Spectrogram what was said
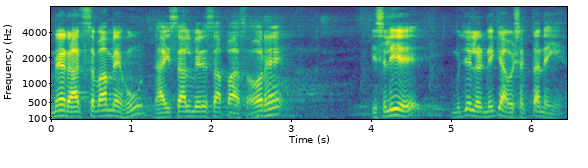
मैं राज्यसभा में हूँ, ढाई साल मेरे साथ पास और हैं। इसलिए मुझे लड़ने की आवश्यकता नहीं है।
